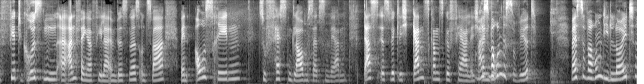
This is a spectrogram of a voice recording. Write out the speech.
viertgrößten äh, Anfängerfehler im Business. Und zwar, wenn Ausreden zu festen Glaubenssätzen werden. Das ist wirklich ganz, ganz gefährlich. Weißt du, warum das so wird? Weißt du, warum die Leute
